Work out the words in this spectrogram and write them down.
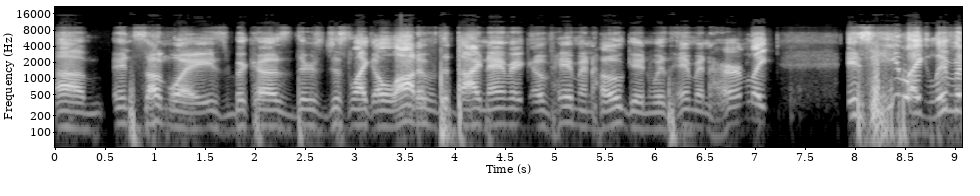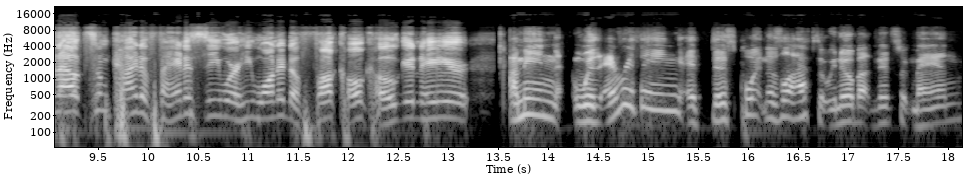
Um, in some ways, because there's just like a lot of the dynamic of him and Hogan with him and her, like is he like living out some kind of fantasy where he wanted to fuck Hulk Hogan here? I mean, with everything at this point in his life that we know about Vince McMahon,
